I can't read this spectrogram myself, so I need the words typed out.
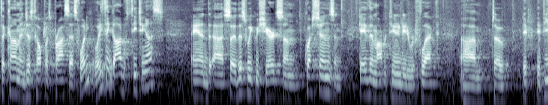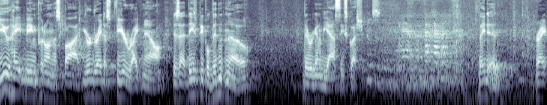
to come and just help us process what do you, what do you think God was teaching us? And uh, so this week we shared some questions and gave them opportunity to reflect. Um, so if, if you hate being put on the spot, your greatest fear right now is that these people didn't know they were going to be asked these questions. they did, right?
